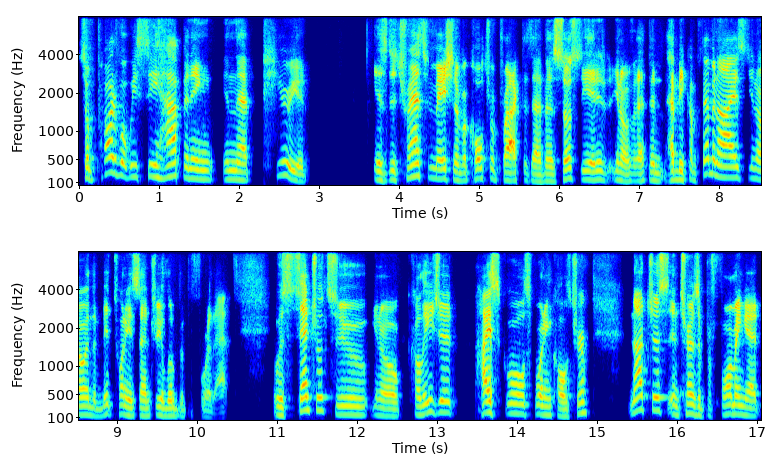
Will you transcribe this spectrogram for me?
so part of what we see happening in that period is the transformation of a cultural practice that have been associated, you know, have been had become feminized, you know, in the mid 20th century, a little bit before that. It was central to, you know, collegiate, high school sporting culture, not just in terms of performing at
